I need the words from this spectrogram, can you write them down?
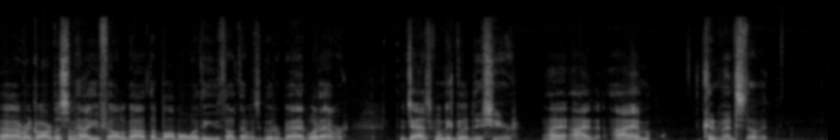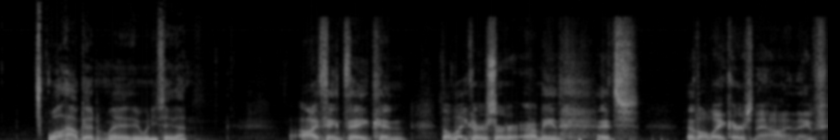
Uh, regardless of how you felt about the bubble, whether you thought that was good or bad, whatever, the Jazz are going to be good this year. I I I am convinced of it. Well, how good when you say that? I think they can. The Lakers are. I mean, it's they're the Lakers now, and they've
